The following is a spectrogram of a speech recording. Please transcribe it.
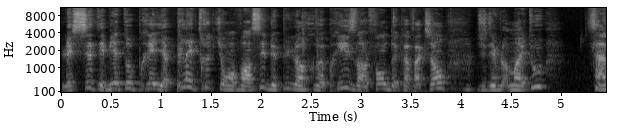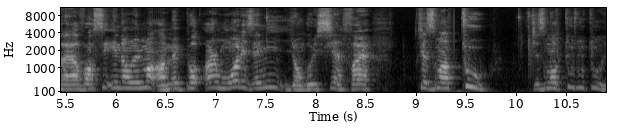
le site est bientôt prêt, il y a plein de trucs qui ont avancé depuis leur reprise dans le fond de Cofaction, du développement et tout, ça a avancé énormément, en même pas un mois les amis, ils ont réussi à faire quasiment tout quasiment tout, tout, tout.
